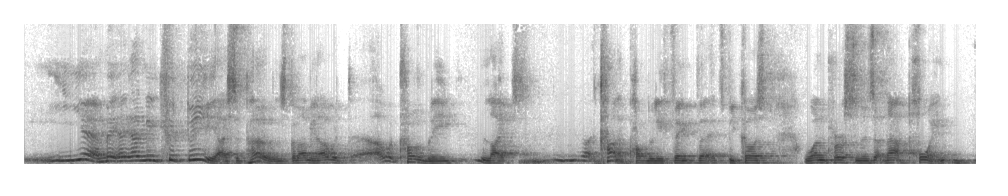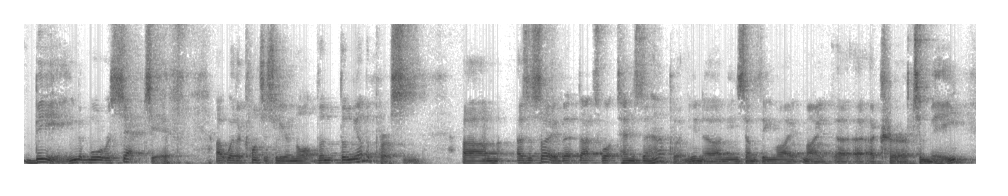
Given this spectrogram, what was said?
yeah i mean could be i suppose but i mean i would i would probably like i kind of probably think that it's because one person is at that point being more receptive uh, whether consciously or not, than, than the other person. Um, as I say, that, that's what tends to happen. You know, I mean, something might might uh, uh occur to me.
